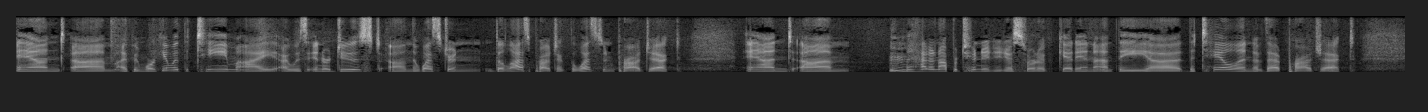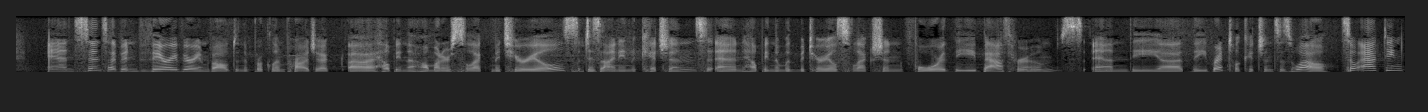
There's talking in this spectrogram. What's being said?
and um, I've been working with the team. I, I, was introduced on the Western, the last project, the Weston project, and um, had an opportunity to sort of get in at the uh, the tail end of that project. And since I've been very, very involved in the Brooklyn project, uh, helping the homeowners select materials, designing the kitchens, and helping them with material selection for the bathrooms and the uh, the rental kitchens as well. So acting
